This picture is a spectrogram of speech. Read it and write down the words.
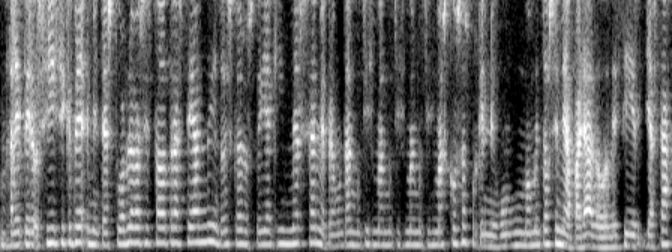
Vale, pero sí, sí que mientras tú hablabas he estado trasteando y entonces, claro, estoy aquí inmersa y me preguntan muchísimas, muchísimas, muchísimas cosas porque en ningún momento se me ha parado. Decir, ya está,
